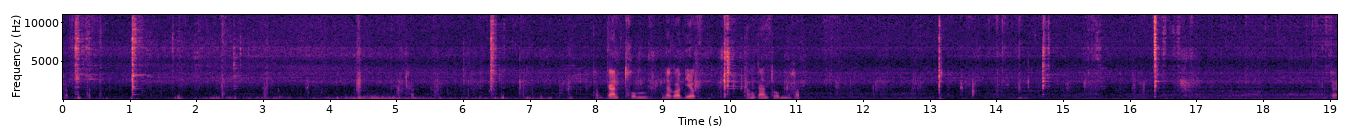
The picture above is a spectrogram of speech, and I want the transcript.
ครับครับทำ การถมแล้วก็เดี๋ยวทำการถมนะครับ จะ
